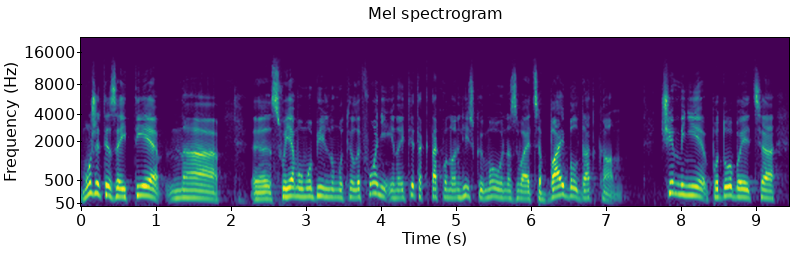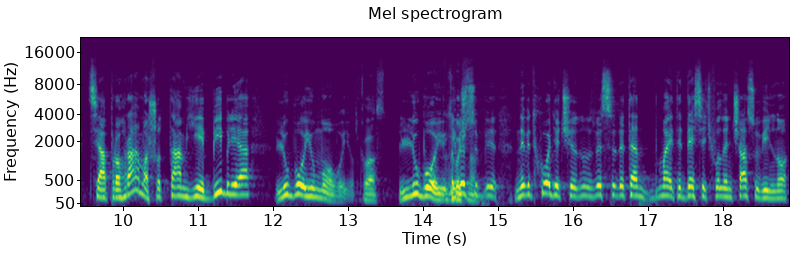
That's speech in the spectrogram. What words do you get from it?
можете зайти на е, своєму мобільному телефоні і знайти так, так воно англійською мовою називається bible.com. Чим мені подобається ця програма, що там є Біблія любою мовою. Клас. Любою. І ви собі, не відходячи, ну, ви сидите, маєте 10 хвилин часу вільно,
